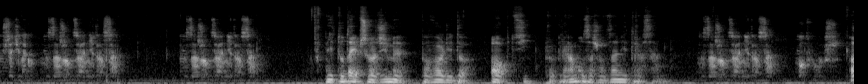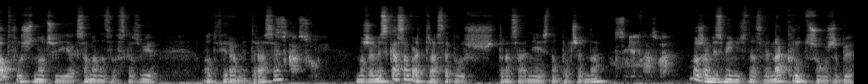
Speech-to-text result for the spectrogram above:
Przecinek. Zarządzanie trasa. Zarządzanie trasa. i tutaj przechodzimy powoli do opcji programu zarządzanie trasami. Otwórz, no czyli jak sama nazwa wskazuje, otwieramy trasę. Skasuj. Możemy skasować trasę, bo już trasa nie jest nam potrzebna. Zmień nazwę. Możemy zmienić nazwę na krótszą, żeby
